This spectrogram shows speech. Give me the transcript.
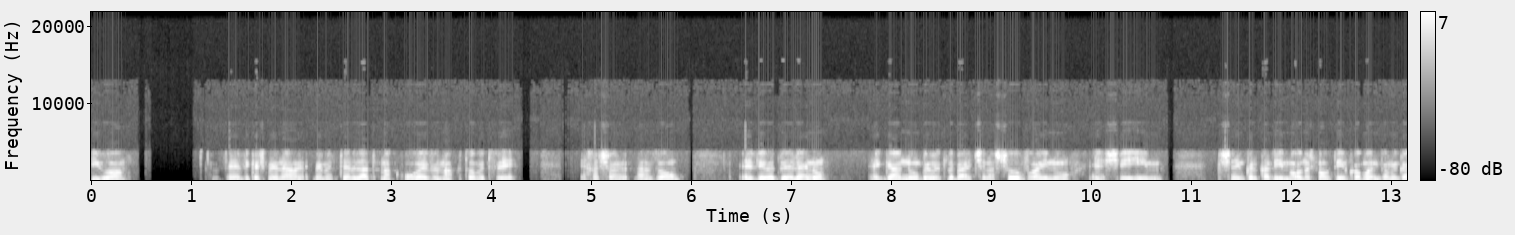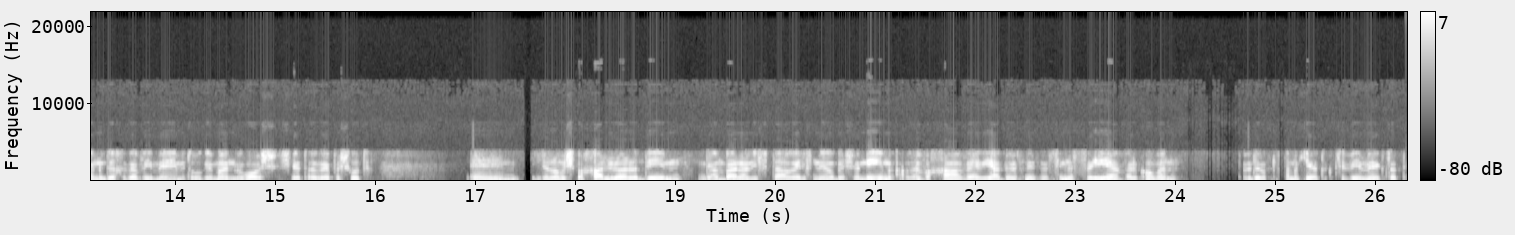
סיוע, וביקש ממנה באמת לדעת מה קורה ומה הכתובת ואיך אפשר לעזור. העביר את זה אלינו, הגענו באמת לבית שלה שוב, ראינו אה, שהיא עם קשיים כלכליים מאוד משמעותיים, כמובן גם הגענו דרך אגב עם אה, מתורגמן מראש, שיהיה יותר אה, פשוט. ללא משפחה, ללא ילדים, גם בעלה נפטר לפני הרבה שנים, הרווחה והעירייה באמת מנסים לסייע, אבל כמובן, אתה יודע, אתה מכיר, התקציבים קצת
